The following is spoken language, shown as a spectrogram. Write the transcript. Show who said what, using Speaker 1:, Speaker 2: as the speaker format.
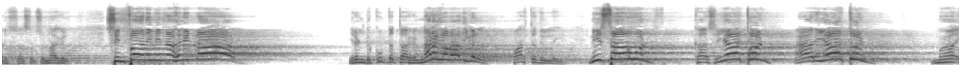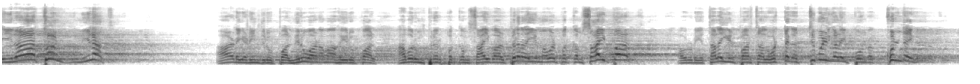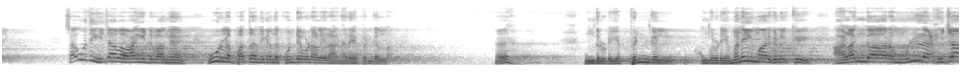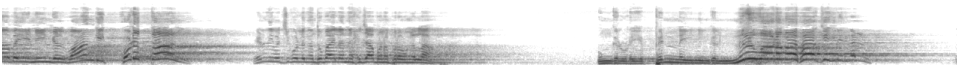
Speaker 1: சொன்னார்கள் சின்பானி மின் நார் இரண்டு கூட்டத்தார்கள் நரகவாதிகள் பார்த்ததில்லை. நிசாவுன் காசியாத்துன் ஆரியாத்துன் மாயிலாத்துன் நிலத் ஆடை அணிந்திருப்பால் நிர்வாணமாக இருப்பால் அவரும் பிறர் பக்கம் சாய்வாள் பிறரையும் அவள் பக்கம் சாய்ப்பாள். அவருடைய தலையில் பார்த்தால் ஒட்டக திமிழ்களை போன்ற கொண்டைகள். சவுதி ஹிஜாவை வாங்கிட்டு வாங்க. ஊர்ல பார்த்தா இன்னைக்கு அந்த கொண்டையோட அலைகிறாங்க நிறைய பெண்கள்லாம். உங்களுடைய பெண்கள் உங்களுடைய மனைவிமார்களுக்கு அலங்காரம் உள்ள ஹிஜாபை நீங்கள் வாங்கி கொடுத்தால் எழுதி வச்சுக்கொள்ளுங்க துபாயில இருந்து ஹிஜாப் அனுப்புறவங்க எல்லாம் உங்களுடைய பெண்ணை நீங்கள் நிர்வாணமாக ஆக்குகிறீர்கள்.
